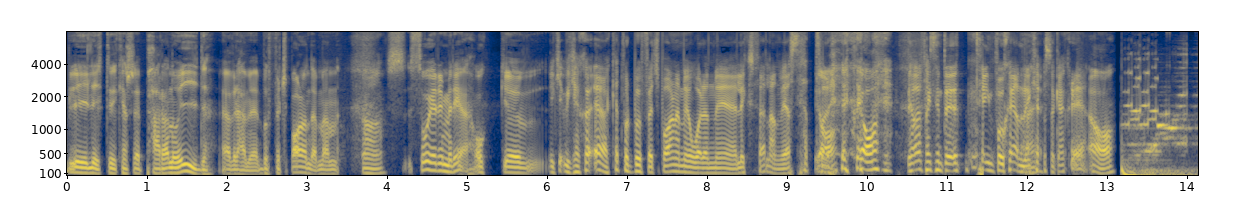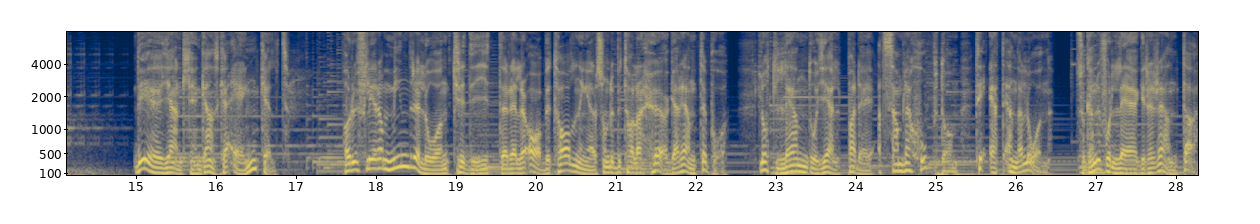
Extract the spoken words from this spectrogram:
blir lite kanske paranoid över det här med buffertsparande. Men Ja. så är det med det. Och, eh, Vi, vi kanske har ökat vårt buffertsparande med åren med Lyxfällan. Vi har sett ja, det- ja, Det har jag faktiskt inte tänkt på själv, men så kanske det är. ja. Det är egentligen ganska enkelt. Har du flera mindre lån, krediter eller avbetalningar som du betalar höga räntor på? Låt Lendo hjälpa dig att samla ihop dem till ett enda lån. Så kan du få lägre ränta.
